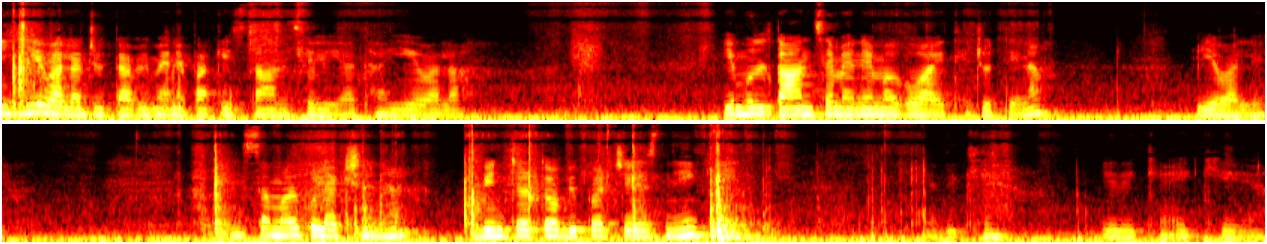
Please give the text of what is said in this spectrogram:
ये वाला जूता भी मैंने पाकिस्तान से लिया था, ये वाला। ये मुल्तान से मैंने मंगवाए थे जूते ना, ये वाले। ये समर कलेक्शन है। विंटर तो अभी परचेज नहीं की। ये देखिए ये देखिए एक ही है।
